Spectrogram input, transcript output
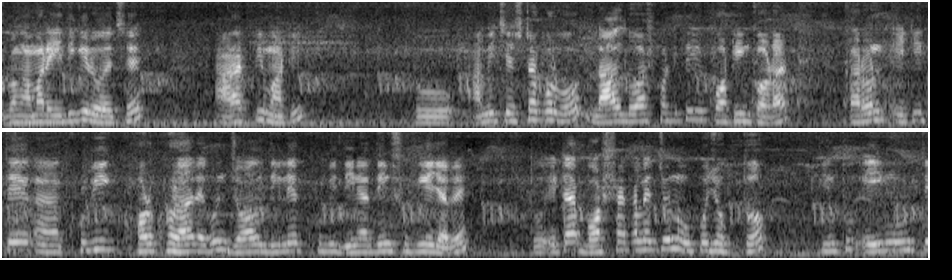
এবং আমার এইদিকে রয়েছে আর একটি মাটি। তো আমি চেষ্টা করব লাল দোআঁশ মাটিতেই পটিং করার, কারণ এটিতে খুবই খড়খড়া। দেখুন, জল দিলে খুবই দিনাদিন শুকিয়ে যাবে। তো এটা বর্ষাকালের জন্য উপযুক্ত। কিন্তু এই মুহূর্তে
